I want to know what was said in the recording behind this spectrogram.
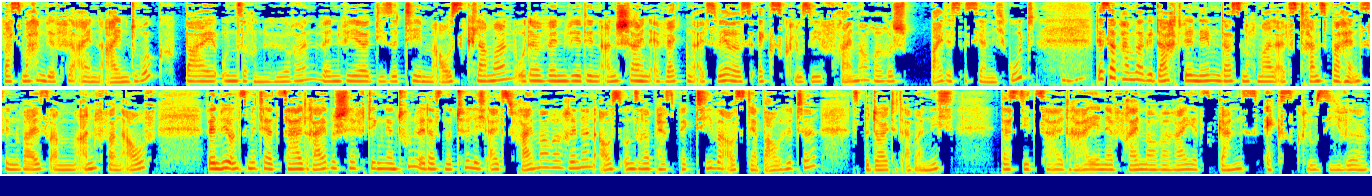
was machen wir für einen Eindruck bei unseren Hörern, wenn wir diese Themen ausklammern oder wenn wir den Anschein erwecken, als wäre es exklusiv freimaurerisch? Beides ist ja nicht gut. Mhm. Deshalb haben wir gedacht, wir nehmen das nochmal als Transparenzhinweis am Anfang auf. Wenn wir uns mit der Zahl drei beschäftigen, dann tun wir das natürlich als Freimaurerinnen aus unserer Perspektive aus der Bauhütte. Das bedeutet aber nicht, dass die Zahl drei in der Freimaurerei jetzt ganz exklusive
